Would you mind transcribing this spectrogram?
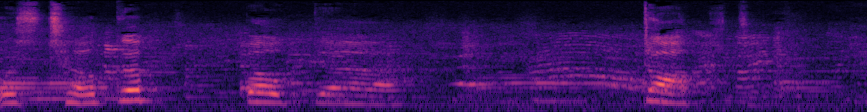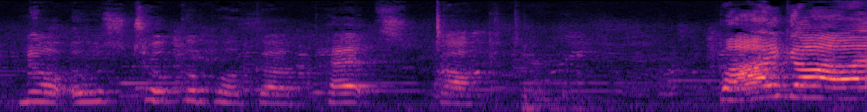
Was Toca Doctor. No, it was Toca Pets Doctor. Bye, guys.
